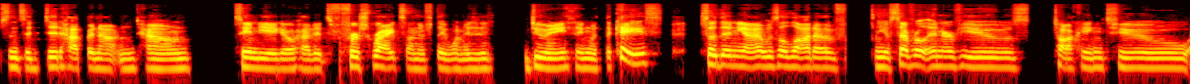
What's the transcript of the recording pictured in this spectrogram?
Since it did happen out in town, San Diego had its first rights on if they wanted to do anything with the case. So then, yeah, it was a lot of, you know, several interviews, talking to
